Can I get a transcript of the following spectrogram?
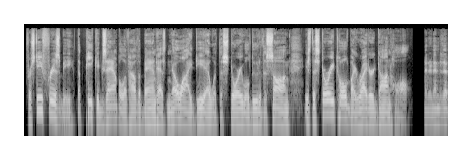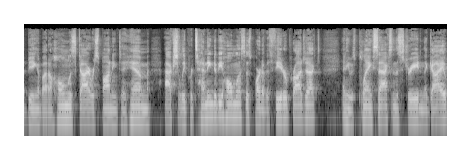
For Steve Frisbie, the peak example of how the band has no idea what the story will do to the song is the story told by writer Don Hall. And it ended up being about a homeless guy responding to him actually pretending to be homeless as part of a theater project. And he was playing sax in the street, and the guy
